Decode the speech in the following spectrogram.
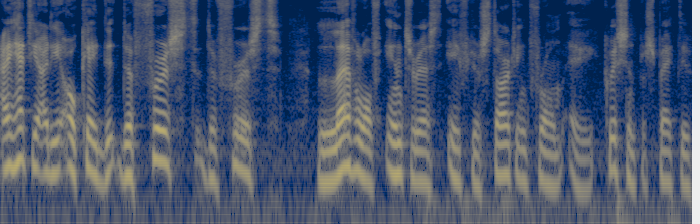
I had the idea. Okay, the, the first the first level of interest, if you're starting from a Christian perspective,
